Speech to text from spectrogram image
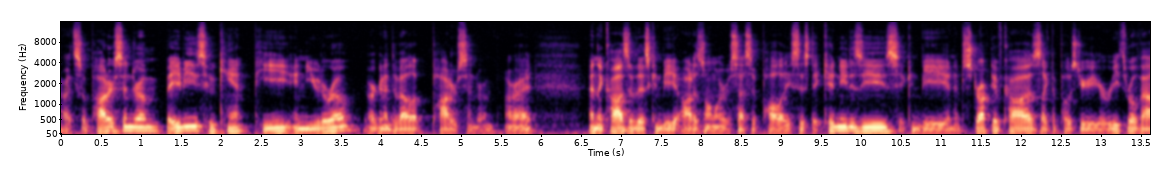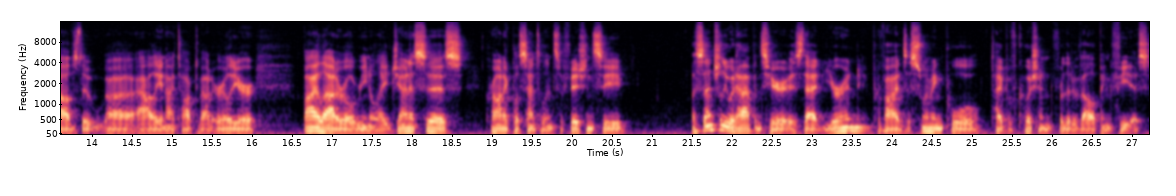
All right, so Potter syndrome, babies who can't pee in utero are going to develop Potter syndrome. All right. And the cause of this can be autosomal recessive polycystic kidney disease. It can be an obstructive cause like the posterior urethral valves that uh, Ali and I talked about earlier, bilateral renal agenesis, chronic placental insufficiency. essentially what happens here is that urine provides a swimming pool type of cushion for the developing fetus.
